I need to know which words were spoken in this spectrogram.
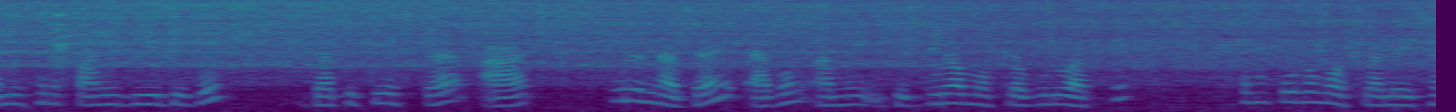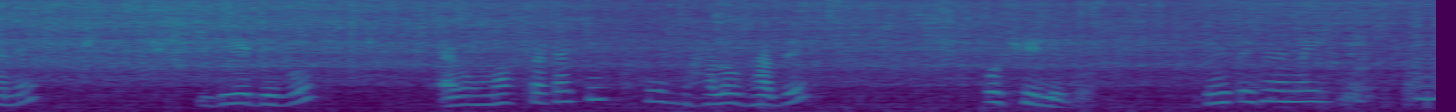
আমি এখানে পানি দিয়ে দেব, যাতে পেঁয়াজটা আর পুড়ে না যায় এবং আমি যে গুঁড়া মশলাগুলো আছে, সম্পূর্ণ মশলা আমি এখানে দিয়ে দেব। এবং মশলাটাকে খুব ভালোভাবে কষিয়ে নেব। যেহেতু এখানে আমি একটু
